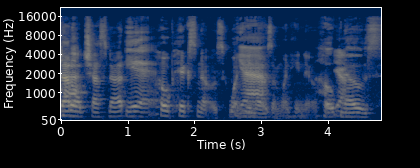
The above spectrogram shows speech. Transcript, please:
that old chestnut. Yeah. Hope Hicks knows what Yeah. he knows and when he knew. Hope Yeah. knows.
